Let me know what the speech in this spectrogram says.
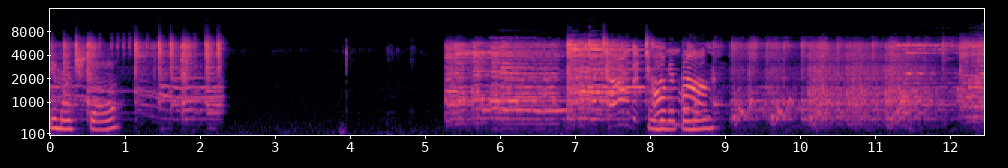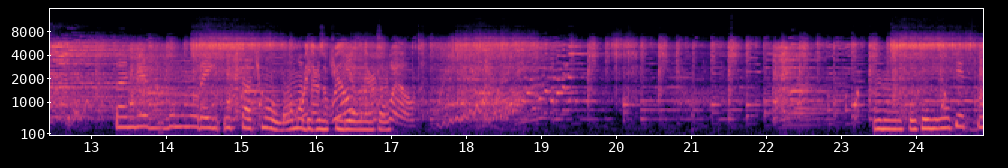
Bir maç daha. Hadi bakalım. oraya gitmek saçma oldu ama bizim için bir avantaj. Ana Pokemon yok etti.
